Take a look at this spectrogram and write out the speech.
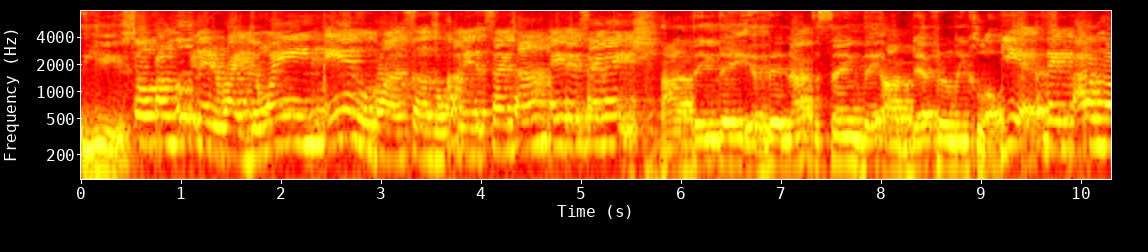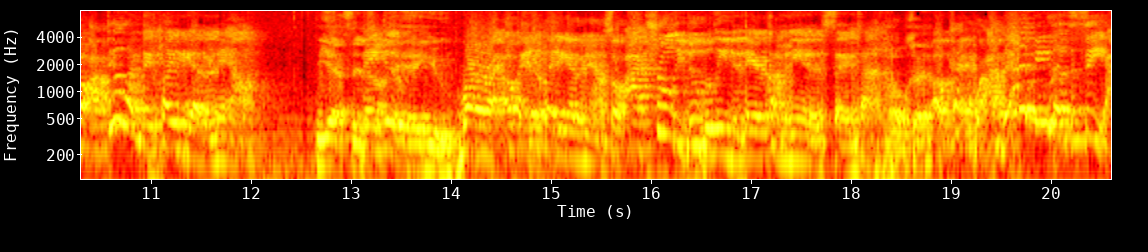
years. So if I'm looking at it right, Dwyane and LeBron's sons will come in at the same time. Ain't they the same age? I think they, if they're not the same, they are definitely close. Yeah, because they. I don't know. I feel like they play together now. Yes, They uh, do. AAU. Right, right. Okay, they play together now. So I truly do believe that they're coming in at the same time. Okay. Okay, well, I- that'd be good to see. I,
